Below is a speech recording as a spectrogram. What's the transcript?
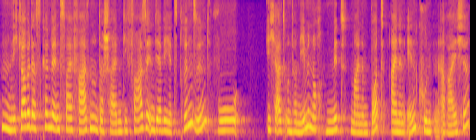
Hm, ich glaube, das können wir in zwei Phasen unterscheiden. Die Phase, in der wir jetzt drin sind, wo ich als Unternehmen noch mit meinem Bot einen Endkunden erreiche,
